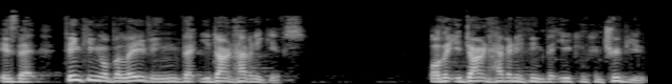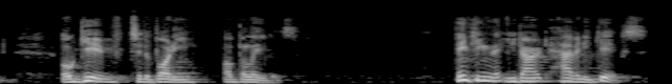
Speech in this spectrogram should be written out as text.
is that thinking or believing that you don't have any gifts or that you don't have anything that you can contribute or give to the body of believers. Thinking that you don't have any gifts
